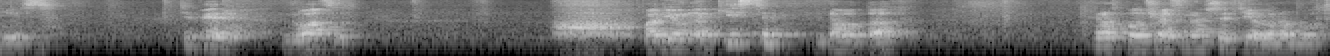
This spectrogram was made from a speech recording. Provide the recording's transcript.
Есть. Теперь 20 подъем на кисти. Да вот так. Раз получается на все тело работа.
